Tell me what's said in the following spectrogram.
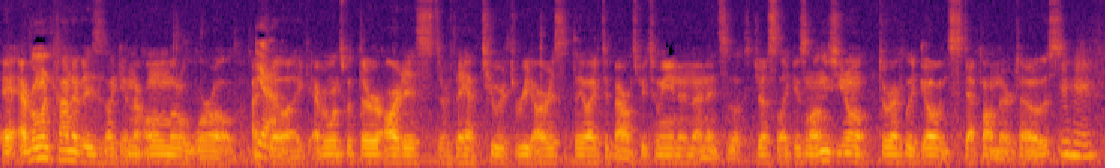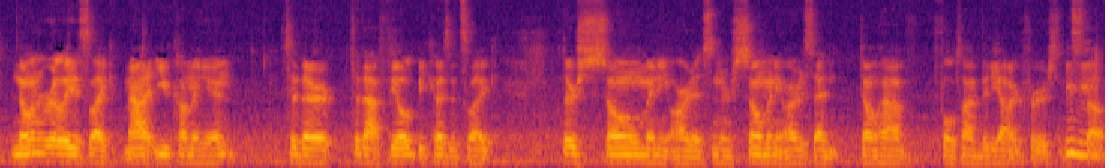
everyone kind of is like in their own little world i Yeah. feel like everyone's with their artist or they have two or three artists that they like to bounce between and then it's just like as long as you don't directly go and step on their toes Mm-hmm. no one really is like mad at you coming in to their to that field because it's like there's so many artists and there's so many artists that don't have full-time videographers and Mhm. stuff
